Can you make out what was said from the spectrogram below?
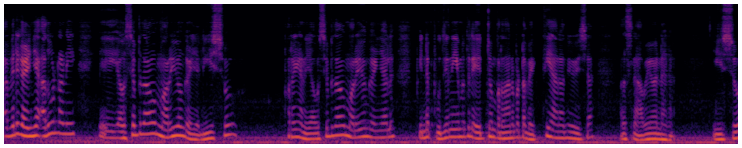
അവർ കഴിഞ്ഞ അതുകൊണ്ടാണ് ഈ ഔസ്യപിതാവ് മറിയുവാൻ കഴിഞ്ഞാൽ ഈശോ പറയുകയാണ് ഈ ഔസ്യപിതാവ് മറിയുവാൻ കഴിഞ്ഞാൽ പിന്നെ പുതിയ നിയമത്തിലെ ഏറ്റവും പ്രധാനപ്പെട്ട വ്യക്തി ആരാന്ന് ചോദിച്ചാൽ അത് സ്നാപയോനാണ് ഈശോ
